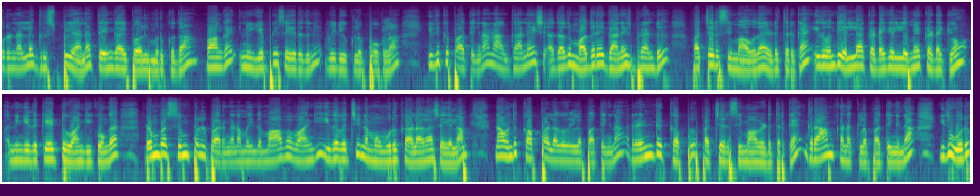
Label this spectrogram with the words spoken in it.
ஒரு நல்ல கிறிஸ்பியான தேங்காய் பால் முறுக்கு தான். வாங்க இன்னும் எப்படி செய்கிறதுன்னு வீடியோக்குள்ளே போகலாம். இதுக்கு பார்த்தீங்கன்னா நான் கணேஷ் அதாவது மதுரை கணேஷ் பிராண்டு பச்சரிசி மாவு தான் எடுத்திருக்கேன். இது வந்து எல்லா கடைகள்லையுமே கிடைக்கும். நீங்கள் இதை கேட்டு வாங்கிக்கோங்க. ரொம்ப சிம்பிள் பாருங்கள் நம்ம இந்த மாவை வாங்கி இதை வச்சு நம்ம முறுக்கு அழகாக செய்யலாம். நான் வந்து கப் அளவுகளில் பார்த்தீங்கன்னா ரெண்டு கப்பு பச்சரிசி மாவு எடுத்திருக்கேன். கிராம் கணக்கில் பார்த்தீங்கன்னா இது ஒரு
